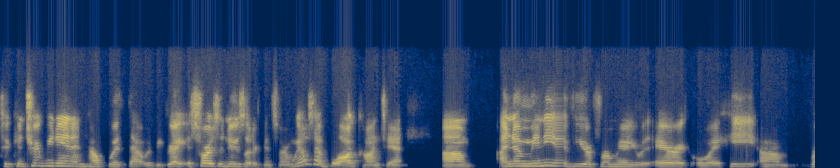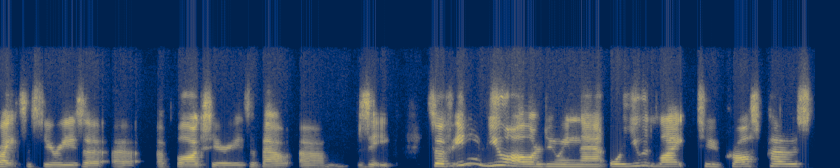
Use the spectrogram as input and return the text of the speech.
to contribute in and help with, that would be great. As far as the newsletter concerned, we also have blog content. Um, I know many of you are familiar with Eric Ooi. He um, writes a series, a, a, a blog series about um, Zeek. So if any of you all are doing that, or you would like to cross post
